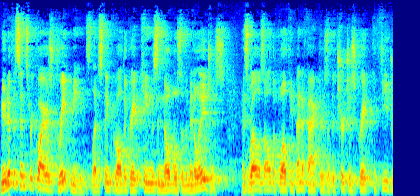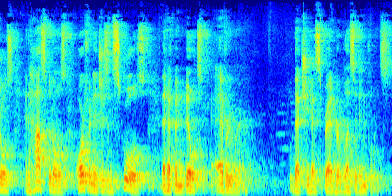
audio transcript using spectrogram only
Munificence requires great means. Let us think of all the great kings and nobles of the Middle Ages, as well as all the wealthy benefactors of the church's great cathedrals and hospitals, orphanages, and schools that have been built everywhere, that she has spread her blessed influence.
